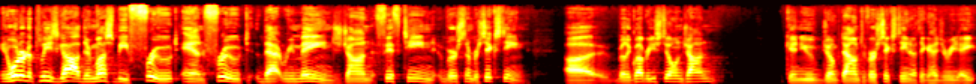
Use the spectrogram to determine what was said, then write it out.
In order to please God, there must be fruit and fruit that remains. John 15, verse number 16. Uh, Brother Glover, are you still in John can you jump down to verse 16? I think I had you read 8.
